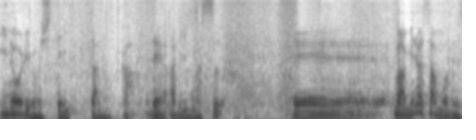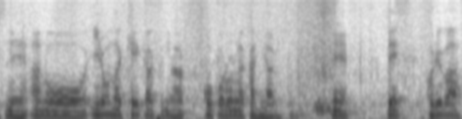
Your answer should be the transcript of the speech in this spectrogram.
祈りをしていったのかであります。えーまあ、皆さんもですねあのいろんな計画が心の中にあると思うんですね。でこれは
